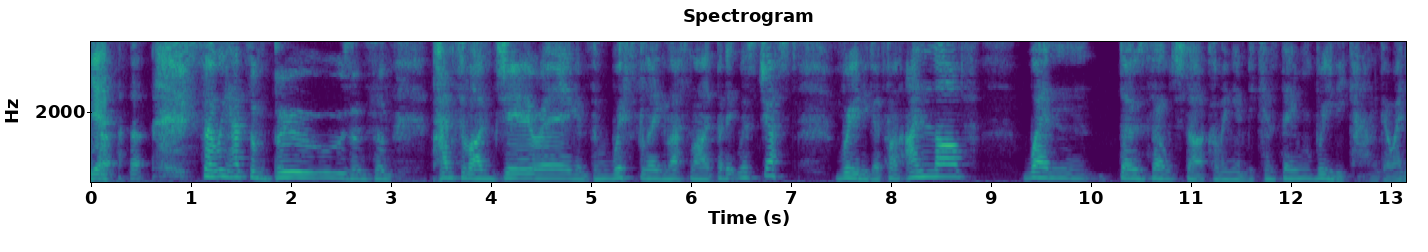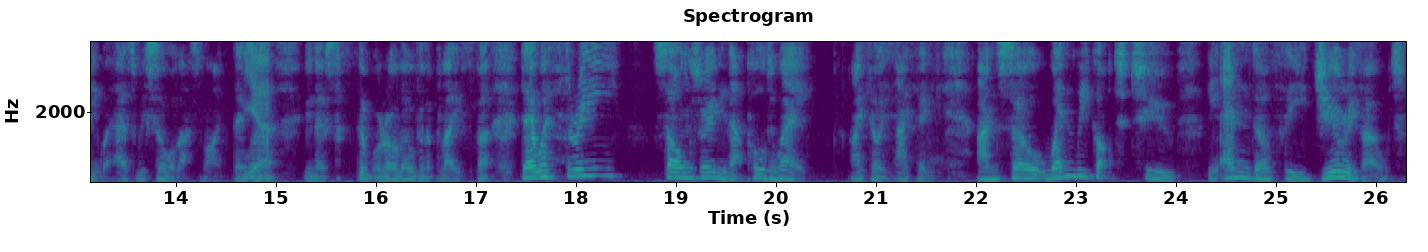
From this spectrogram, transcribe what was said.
yeah. so we had some boos and some pantomime jeering and some whistling last night, but it was just really good fun. I love when those votes start coming in because they really can go anywhere, as we saw last night. They Yeah. were, you know, were all over the place, but there were three songs really that pulled away. I think, I think, and so when we got to the end of the jury vote,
